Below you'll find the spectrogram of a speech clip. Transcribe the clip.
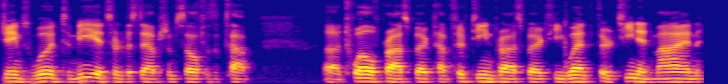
James Wood. To me, had sort of established himself as a top uh, 12 prospect, top 15 prospect. He went 13 in mine.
